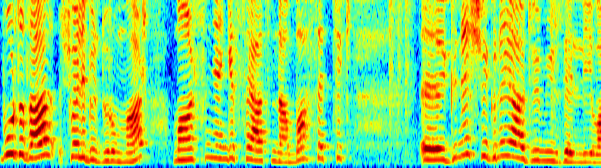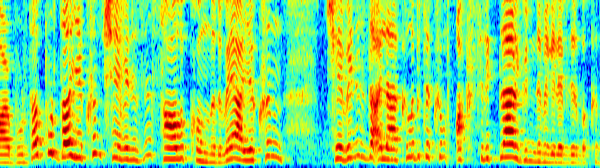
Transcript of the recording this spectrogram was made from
Burada da şöyle bir durum var. Mars'ın yengeç seyahatinden bahsettik. Ee, güneş ve güney ay düğümü yüzelliği var burada. Burada yakın çevrenizin sağlık konuları veya yakın çevrenizle alakalı bir takım aksilikler gündeme gelebilir bakın.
